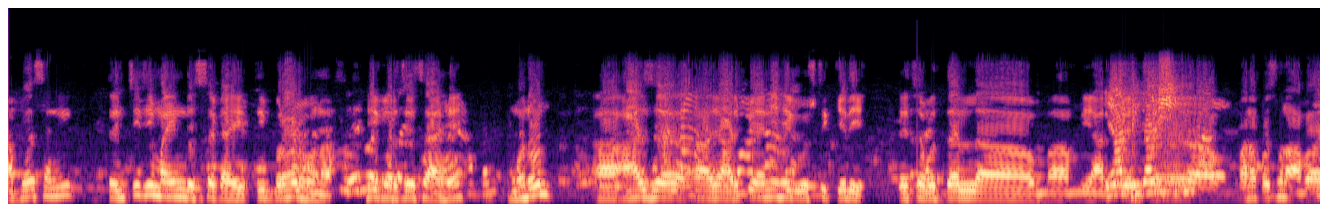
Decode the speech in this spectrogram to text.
अभ्यासाने त्यांची जी माइंड डिस्टक आहे ती ब्रॉड होणं हे गरजेचं आहे. म्हणून आज आरपीआयने ही गोष्टी केली. त्याच्याबद्दल अं, म- मनापासून आभार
